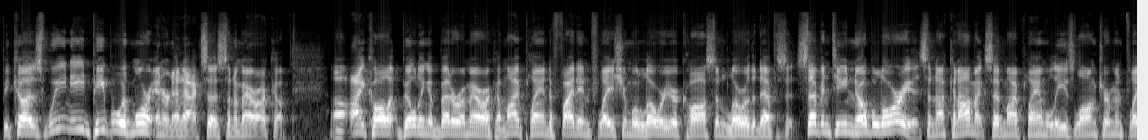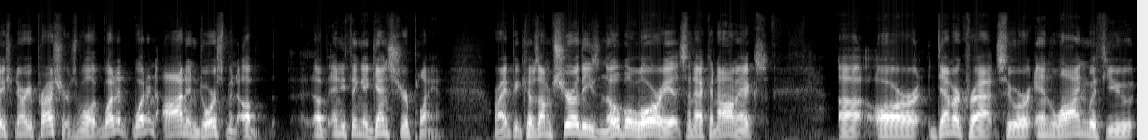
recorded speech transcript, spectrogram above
because we need people with more internet access in America. Uh, I call it building a better America. My plan to fight inflation will lower your costs and lower the deficit. 17 Nobel laureates in economics said my plan will ease long term inflationary pressures. Well, what, a, what an odd endorsement of, of anything against your plan, right? Because I'm sure these Nobel laureates in economics uh, are Democrats who are in line with you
